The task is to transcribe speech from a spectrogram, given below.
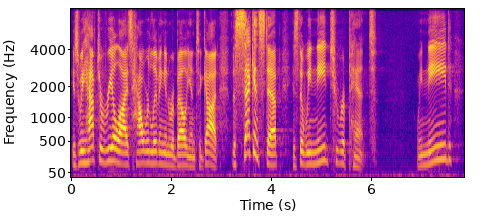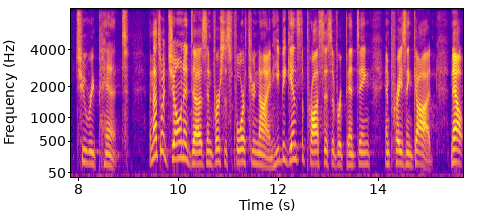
is we have to realize how we're living in rebellion to God. The second step is that we need to repent. We need to repent. And that's what Jonah does in verses 4 through 9. He begins the process of repenting and praising God. Now,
